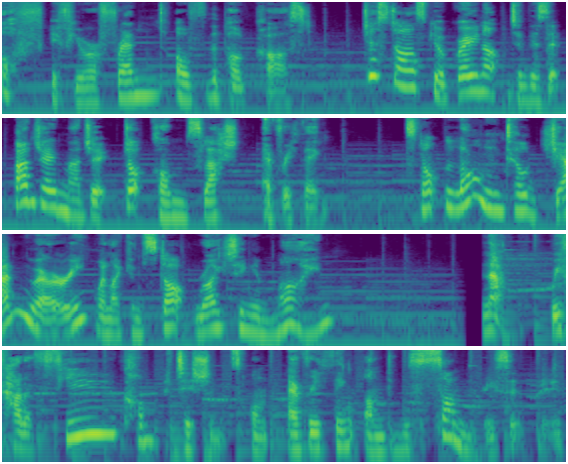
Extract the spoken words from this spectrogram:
off if you're a friend of the podcast. Just ask your grown up to visit banjomagic.com slash everything. It's not long till January when I can start writing in mine. Now, we've had a few competitions on everything under the sun recently.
